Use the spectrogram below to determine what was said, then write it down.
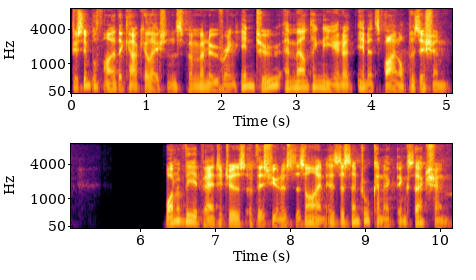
to simplify the calculations for maneuvering into and mounting the unit in its final position. One of the advantages of this unit's design is the central connecting section.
